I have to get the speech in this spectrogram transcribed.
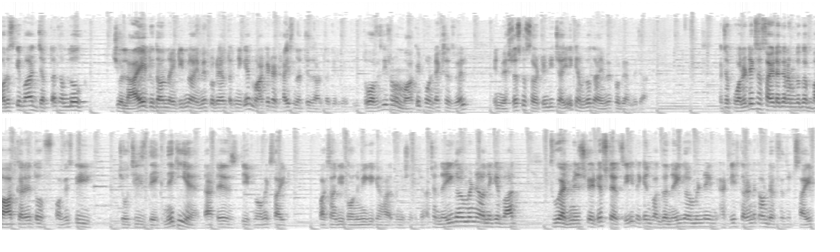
और उसके बाद जब तक हम लोग जुलाई 2019 में आई प्रोग्राम तक नहीं गए मार्केट अट्ठाईस, उनतीस हज़ार तक गिर गई थी। तो obviously from market contact as well investors को सर्टेनिटी चाहिए कि हम लोग आई प्रोग्राम में जा रहे हैं। अच्छा पॉलिटिक्स साइड अगर हम लोग अब बात करें तो ऑब्वियसली जो चीज़ देखने की है that is the economic side Pakistan की इकोनॉमी की क्या हालत कंडीशन है। अच्छा नई गवर्नमेंट ने आने के बाद थ्रू एडमिनिस्ट्रेटिव स्टेप्स ही, लेकिन नई गवर्नमेंट ने at least current account deficit side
